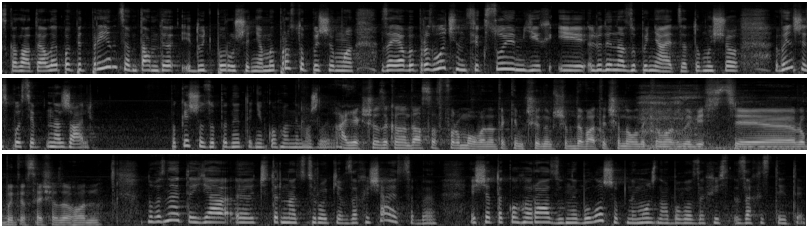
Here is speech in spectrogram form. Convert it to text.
сказати, але по підприємцям, там, де йдуть порушення, ми просто пишемо заяви про злочин, фіксуємо їх, і людина зупиняється, тому що в інший спосіб, на жаль, поки що зупинити нікого неможливо. А якщо законодавство сформовано таким чином, щоб давати чиновникам можливість е, робити все, що завгодно? Ну, ви знаєте, я е, 14 років захищаю себе, і ще такого разу не було, щоб не можна було захистити.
